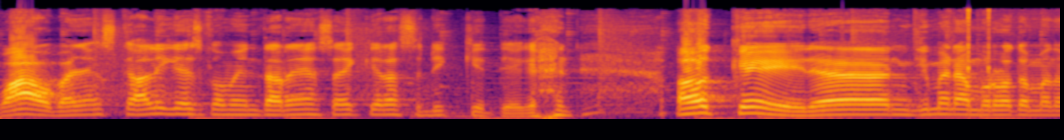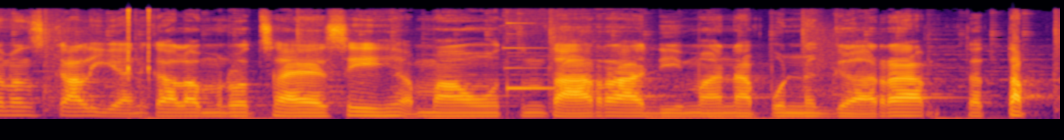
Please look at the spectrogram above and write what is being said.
Wow, banyak sekali guys komentarnya. Saya kira sedikit ya kan. Oke, dan gimana menurut teman-teman sekalian? Kalau menurut saya sih mau tentara di mana pun negara tetap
